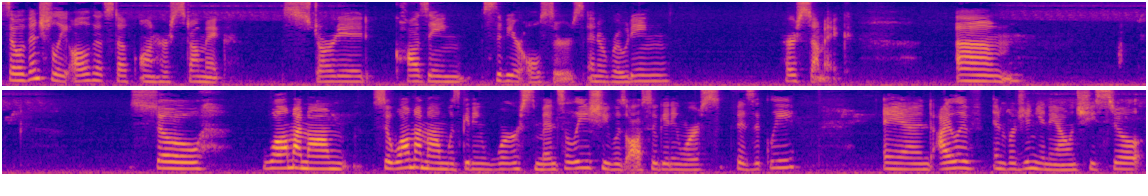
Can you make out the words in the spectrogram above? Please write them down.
So eventually, all of that stuff on her stomach started causing severe ulcers and eroding her stomach. Um, so while my mom so while my mom was getting worse mentally she was also getting worse physically and i live in virginia now and she's still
